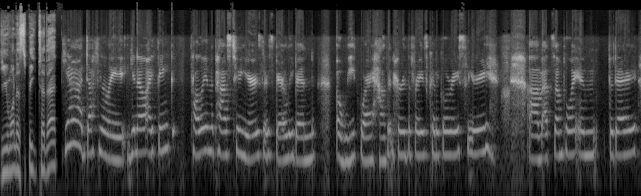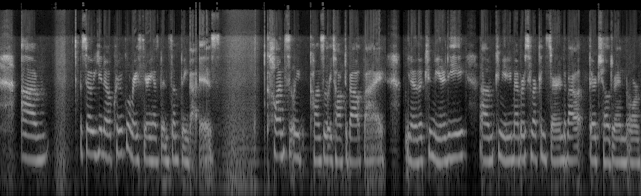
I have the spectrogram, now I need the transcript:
Do you want to speak to that? Yeah, definitely. You know, I think probably in the past two years, there's barely been a week where I haven't heard the phrase critical race theory um, at some point in the day. Um, so, you know, critical race theory has been something that is constantly constantly talked about by you know the community um, community members who are concerned about their children or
